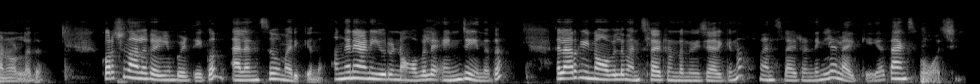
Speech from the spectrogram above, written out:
ആണുള്ളത് കുറച്ച് നാൾ കഴിയുമ്പോഴത്തേക്കും അലൻസോ മരിക്കുന്നു. അങ്ങനെയാണ് ഈ ഒരു നോവൽ എൻഡ് ചെയ്യുന്നത്. എല്ലാവർക്കും ഈ നോവൽ മനസ്സിലായിട്ടുണ്ടെന്ന് വിചാരിക്കുന്നു. മനസ്സിലായിട്ടുണ്ടെങ്കിൽ ലൈക്ക് ചെയ്യുക. Thanks for watching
